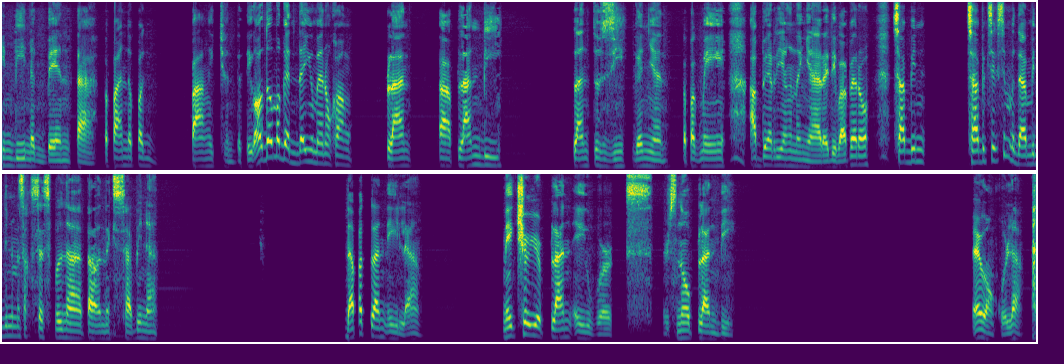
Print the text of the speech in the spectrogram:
hindi nagbenta, paano pag pangit yung dating. Although maganda yung meron kang plan, uh, plan B, plan to Z, ganyan. Kapag may aberyang nangyari, di ba? Pero sabi, sabi kasi madami din naman successful na tao nagsasabi na dapat plan A lang. Make sure your plan A works. There's no plan B. Ewan ko lang.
